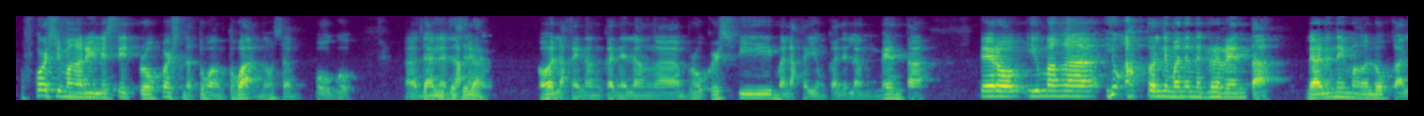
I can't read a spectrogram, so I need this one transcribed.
Of course, yung mga real estate brokers na tuwang-tuwa no, sa Pogo. Uh, dahil laki, sila. Ng, oh, laki ng kanilang uh, broker's fee, malaki yung kanilang benta. Pero yung mga, yung actual naman na nagre-renta, lalo na yung mga local,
